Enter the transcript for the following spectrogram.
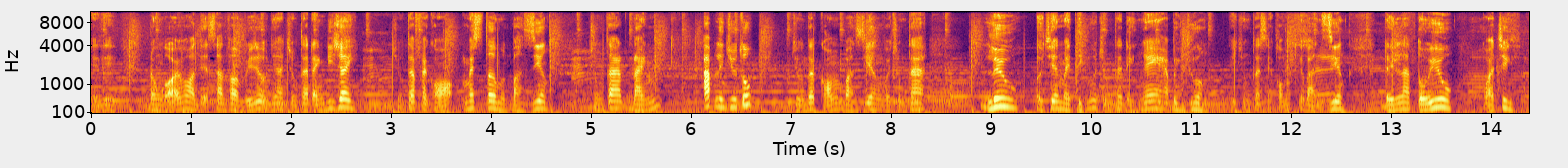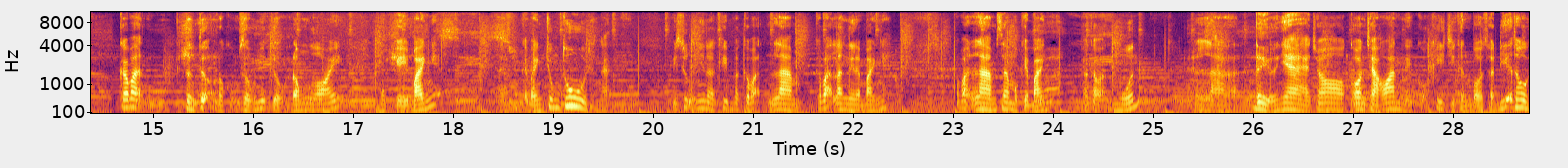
Thế thì đồng gói và hoàn thiện sản phẩm ví dụ như là chúng ta đánh DJ chúng ta phải có master một bản riêng. Chúng ta đánh up lên YouTube chúng ta có một bản riêng và chúng ta lưu ở trên máy tính của chúng ta để nghe bình thường thì chúng ta sẽ có một cái bản riêng. Đấy là tối ưu quá trình. Các bạn tưởng tượng nó cũng giống như kiểu đóng gói một cái bánh ấy. Đấy, một cái bánh trung thu chẳng hạn. Ví dụ như là khi mà các bạn làm các bạn là người làm bánh ấy các bạn làm ra một cái bánh và các bạn muốn là để ở nhà cho con cháu ăn thì có khi chỉ cần bỏ ra đĩa thôi.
